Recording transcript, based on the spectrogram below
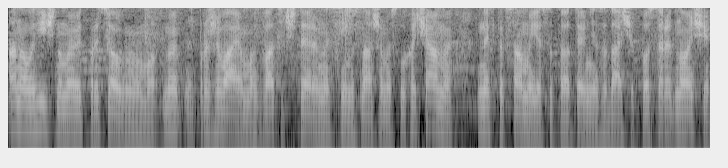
Аналогічно ми відпрацьовуємо. Ми проживаємо 24 на 7 з нашими слухачами. В них так само є ситуативні задачі посеред ночі.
